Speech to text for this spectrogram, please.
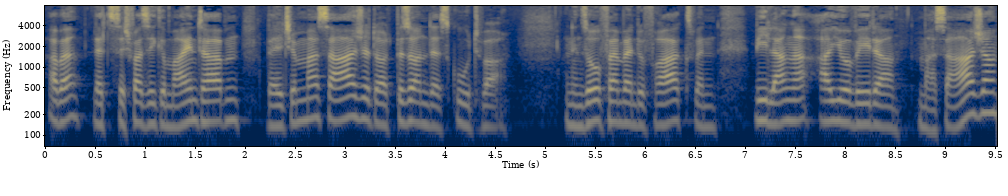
aber letztlich, was sie gemeint haben, welche Massage dort besonders gut war. Und insofern, wenn du fragst, wenn, wie lange Ayurveda Massage?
